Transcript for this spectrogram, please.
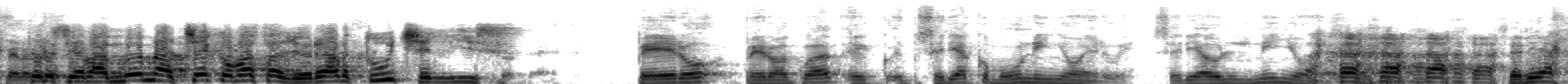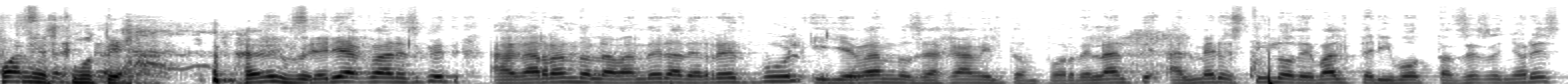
pero si abandona a Checo, vas a llorar tú, Chelis. Pero, pero eh, sería como un niño héroe. Sería un niño sería Juan Escutia. sería Juan Escutia agarrando la bandera de Red Bull y llevándose a Hamilton por delante, al mero estilo de Valtteri Bottas, ¿eh, señores?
